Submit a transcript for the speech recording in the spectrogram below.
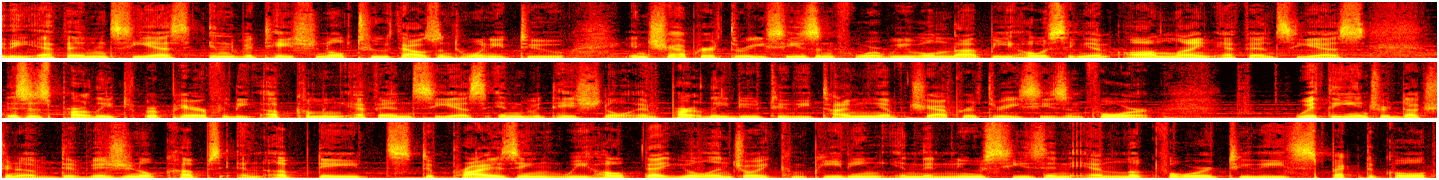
The FNCS Invitational 2022. In Chapter 3, Season 4, we will not be hosting an online FNCS. This is partly to prepare for the upcoming FNCS Invitational and partly due to the timing of Chapter 3, Season 4. With the introduction of divisional cups and updates to prizing, we hope that you'll enjoy competing in the new season and look forward to the spectacle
